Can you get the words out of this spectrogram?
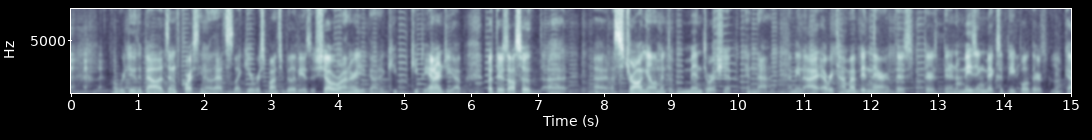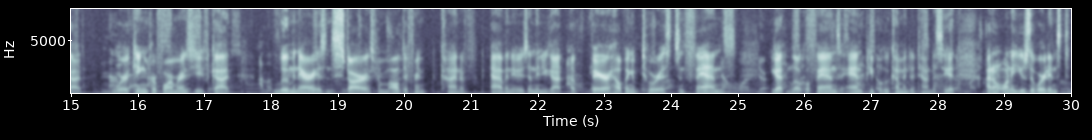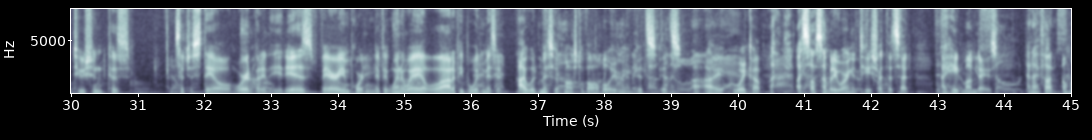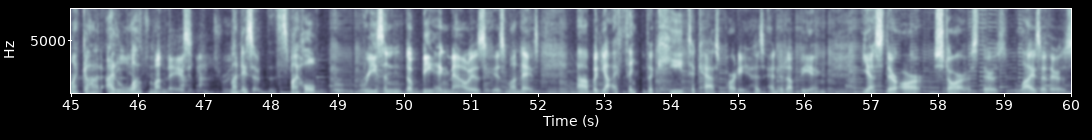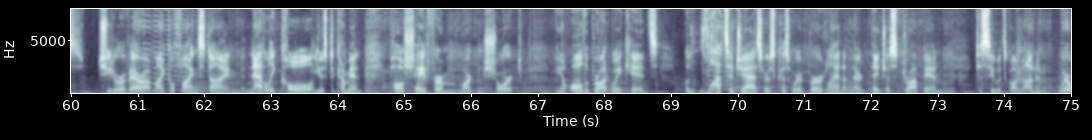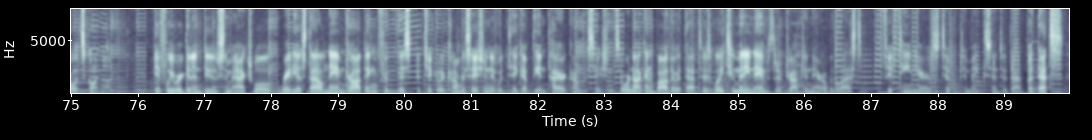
overdo the ballads." And of course, you know that's like your responsibility as a showrunner. You got to keep keep the energy up. But there's also uh, a, a strong element of mentorship in that. I mean, I, every time I've been there, there's there's been an amazing mix of people. There's you've got working performers, you've got luminaries and stars from all different kind of avenues, and then you got a fair helping of tourists and fans. You got local fans and people who come into town to see it. I don't want to use the word institution because it's such a stale word, but it, it is very important. If it went away, a lot of people would miss it. I would miss it most of all. Believe me, it's it's. I wake up. I saw somebody wearing a T-shirt that said, "I hate Mondays," and I thought, "Oh my God, I love Mondays. Mondays. are- It's my whole reason of being now is is Mondays." Uh, but yeah, I think the key to Cast Party has ended up being, yes, there are stars. There's Liza. There's Chita Rivera, Michael Feinstein, Natalie Cole used to come in, Paul Shaffer, Martin Short, you know, all the Broadway kids, uh, lots of jazzers because we're at Birdland and they they just drop in to see what's going on and we're what's going on. If we were going to do some actual radio style name dropping for this particular conversation, it would take up the entire conversation. So we're not going to bother with that. There's way too many names that have dropped in there over the last 15 years to, to make sense with that. But that's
